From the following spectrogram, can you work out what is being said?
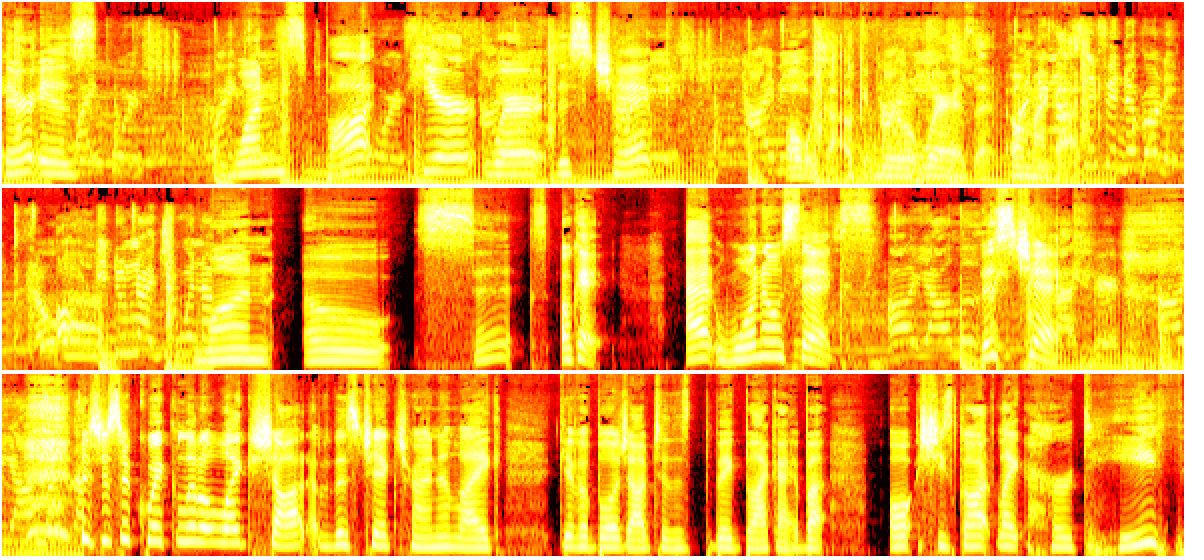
There is one spot here where this chick. Oh, we got. Okay, where, where is it? Oh my god. 106. Okay. At 106, this chick. it's just a quick little like shot of this chick trying to like give a blowjob to this big black guy, but oh, she's got like her teeth.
